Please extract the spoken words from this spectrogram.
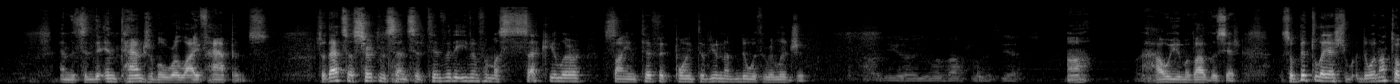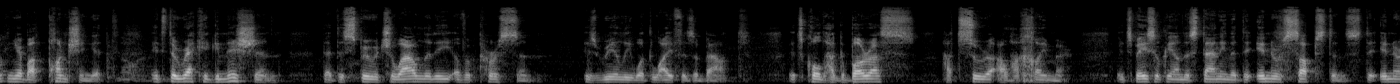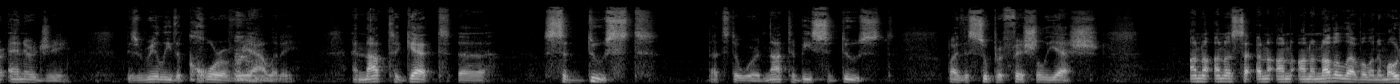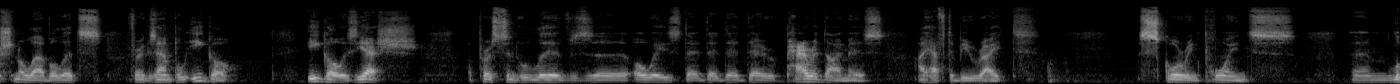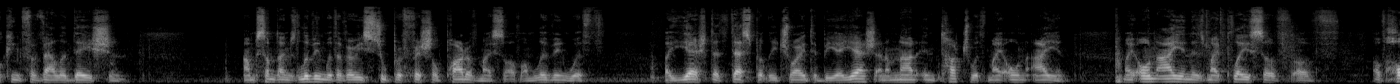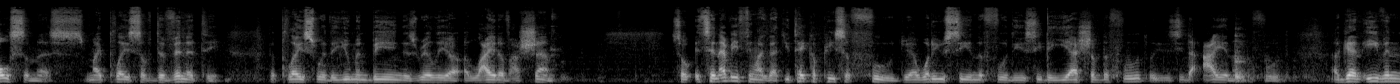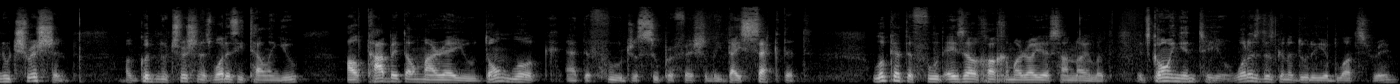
And it's in the intangible where life happens. So that's a certain sensitivity, even from a secular, scientific point of view, nothing to do with religion. How do you, you move out from this yes? Uh, how are you move out this yesh? So bitl we're not talking here about punching it. No. It's the recognition that the spirituality of a person is really what life is about. It's called Hagbaras Hatsura al Hachaimer. It's basically understanding that the inner substance, the inner energy, is really the core of reality. And not to get uh, seduced, that's the word, not to be seduced by the superficial yesh. on, on, a, on, on another level, an emotional level, it's, for example, ego. Ego is yesh. A person who lives uh, always, their, their, their paradigm is, I have to be right, scoring points, um, looking for validation. I'm sometimes living with a very superficial part of myself. I'm living with a yesh that's desperately trying to be a yesh, and I'm not in touch with my own ayin. My own ayin is my place of, of, of wholesomeness, my place of divinity, the place where the human being is really a, a light of Hashem. So it's in everything like that. You take a piece of food. Yeah, what do you see in the food? Do you see the yesh of the food, or do you see the ayin of the food? Again, even nutrition. A good nutritionist, what is he telling you? Al tabit al mareyu. Don't look at the food just superficially. Dissect it. Look at the food. It's going into you. What is this going to do to your bloodstream?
